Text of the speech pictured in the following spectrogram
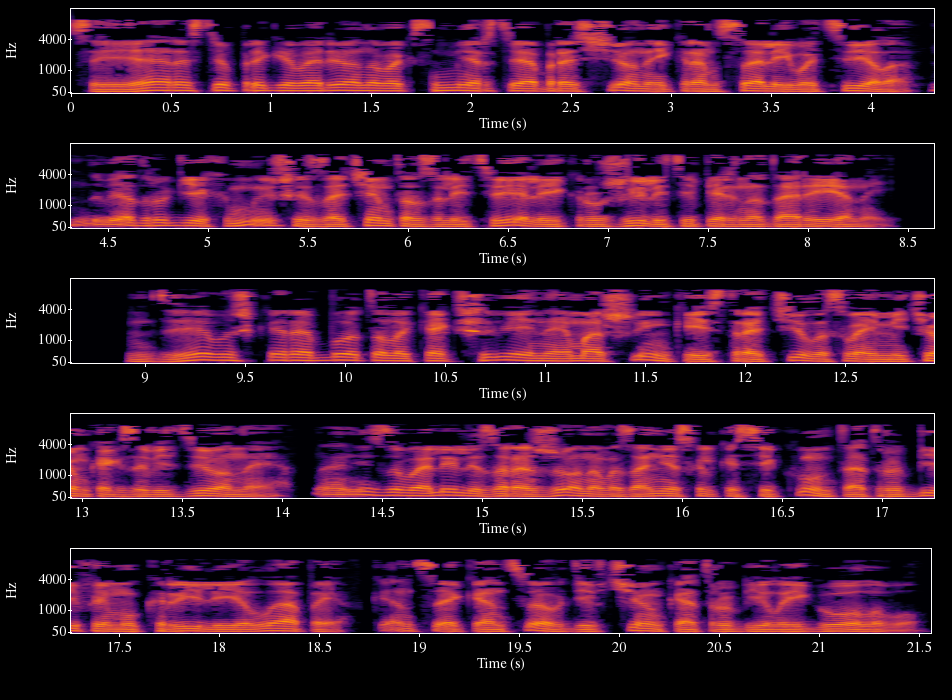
С яростью приговоренного к смерти обращенные кромсали его тело. Две других мыши зачем-то взлетели и кружили теперь над ареной. Девушка работала как швейная машинка и строчила своим мечом как заведенная. Они завалили зараженного за несколько секунд, отрубив ему крылья и лапы. В конце концов девчонка отрубила и голову.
